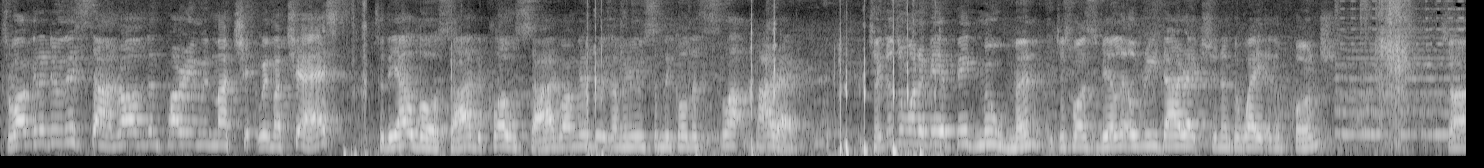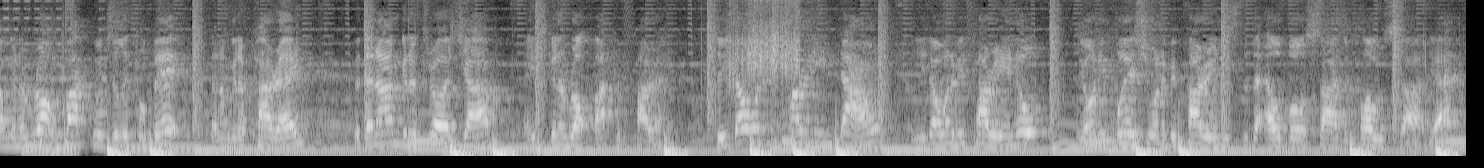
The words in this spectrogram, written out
So what I'm going to do this time, rather than parrying with my with my chest to the elbow side, the closed side, what I'm going to do is I'm going to use something called a slap parry. So it doesn't want to be a big movement. It just wants to be a little redirection of the weight of the punch. So I'm going to rock backwards a little bit, then I'm going to parry, but then I'm going to throw a jab, and he's going to rock back and parry. So you don't want to be parrying down, and you don't want to be parrying up. The only place you want to be parrying is to the elbow side, the closed side, yeah?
